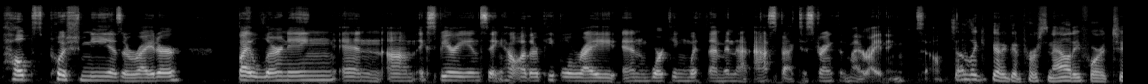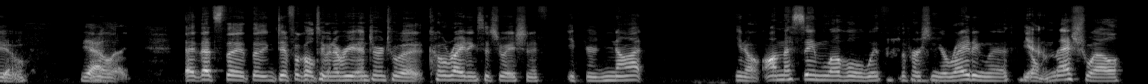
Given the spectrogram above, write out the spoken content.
helps push me as a writer by learning and um, experiencing how other people write and working with them in that aspect to strengthen my writing. So sounds like you've got a good personality for it too. Yeah, you know, like, that's the the difficulty whenever you enter into a co-writing situation. If if you're not you know on the same level with the person you're writing with you yeah. don't mesh well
